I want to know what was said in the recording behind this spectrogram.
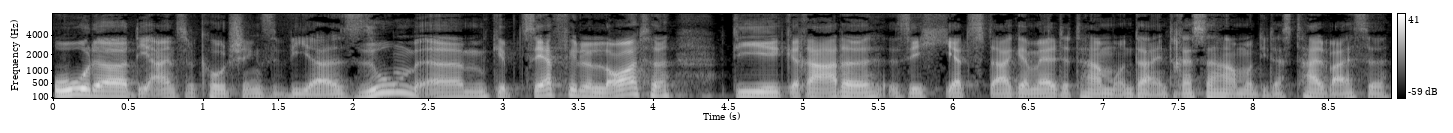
oder die Einzelcoachings via Zoom. Ähm, gibt sehr viele Leute, die gerade sich jetzt da gemeldet haben und da Interesse haben und die das teilweise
